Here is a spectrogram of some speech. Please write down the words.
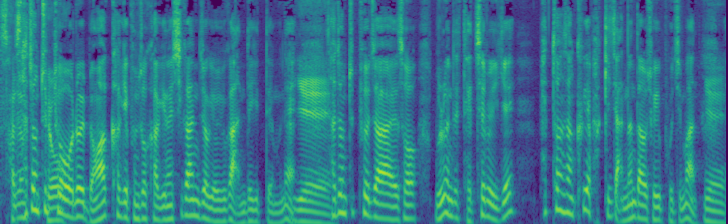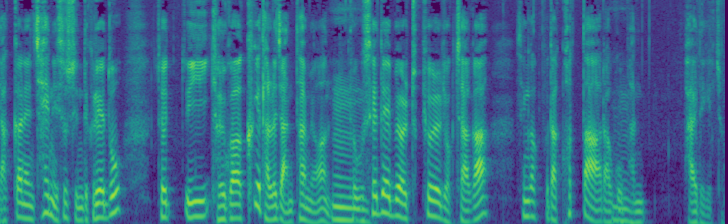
사전, 사전 투표 를 명확하게 분석하기는 시간적 여유가 안 되기 때문에 예. 사전 투표자에서 물론 대체로 이게 패턴상 크게 바뀌지 않는다고 저희 보지만 예. 약간의 차이는 있을 수 있는데 그래도 저이 결과가 크게 다르지 않다면 음. 결국 세대별 투표율 격차가 생각보다 컸다라고 음. 봐야 되겠죠.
